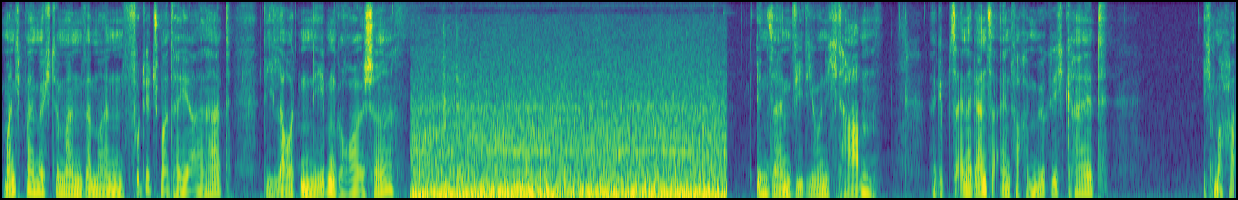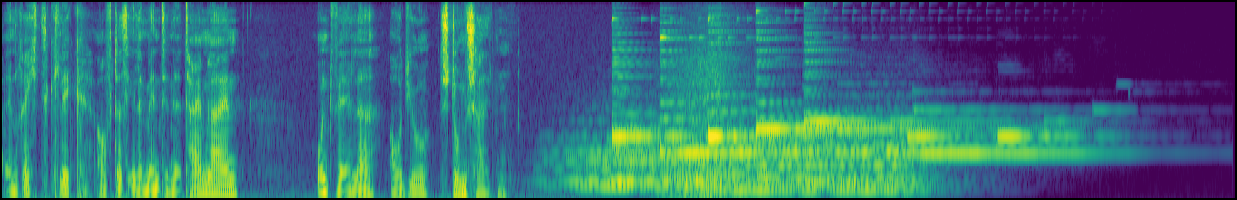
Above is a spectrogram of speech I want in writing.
Manchmal möchte man, wenn man Footage-Material hat, die lauten Nebengeräusche in seinem Video nicht haben. Da gibt es eine ganz einfache Möglichkeit. Ich mache einen Rechtsklick auf das Element in der Timeline und wähle Audio stumm schalten.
